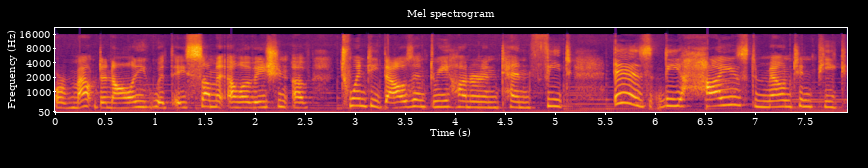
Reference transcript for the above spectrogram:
or Mount Denali, with a summit elevation of 20,310 feet, is the highest mountain peak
